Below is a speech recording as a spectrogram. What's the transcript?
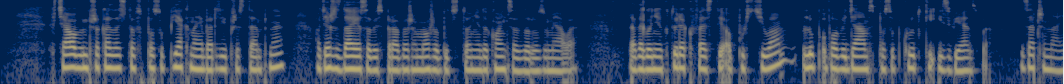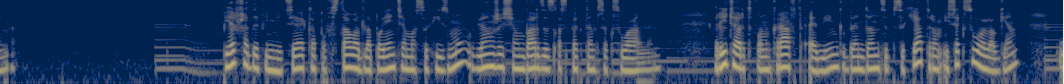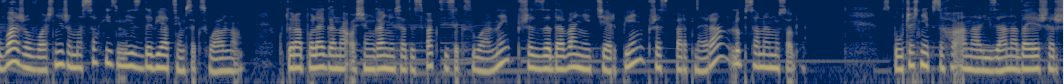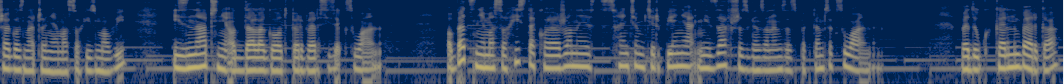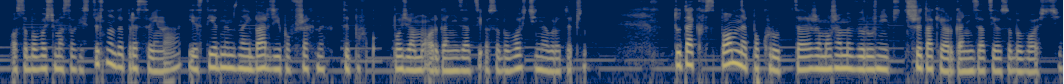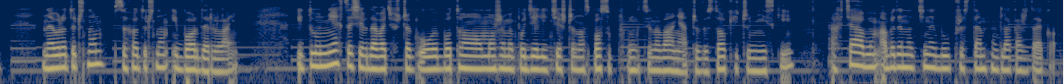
Chciałabym przekazać to w sposób jak najbardziej przystępny, chociaż zdaję sobie sprawę, że może być to nie do końca zrozumiałe. Dlatego niektóre kwestie opuściłam lub opowiedziałam w sposób krótki i zwięzły. Zaczynajmy. Pierwsza definicja, jaka powstała dla pojęcia masochizmu, wiąże się bardzo z aspektem seksualnym. Richard von Kraft-Ebing, będący psychiatrą i seksuologiem, uważał właśnie, że masochizm jest dewiacją seksualną – która polega na osiąganiu satysfakcji seksualnej przez zadawanie cierpień przez partnera lub samemu sobie. Współcześnie psychoanaliza nadaje szerszego znaczenia masochizmowi i znacznie oddala go od perwersji seksualnych. Obecnie masochista kojarzony jest z chęcią cierpienia nie zawsze związanym z aspektem seksualnym. Według Kernberga osobowość masochistyczno-depresyjna jest jednym z najbardziej powszechnych typów poziomu organizacji osobowości neurotycznej. Tu tak wspomnę pokrótce, że możemy wyróżnić trzy takie organizacje osobowości: neurotyczną, psychotyczną i borderline. I tu nie chcę się wdawać w szczegóły, bo to możemy podzielić jeszcze na sposób funkcjonowania, czy wysoki, czy niski, a chciałabym, aby ten odcinek był przystępny dla każdego.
